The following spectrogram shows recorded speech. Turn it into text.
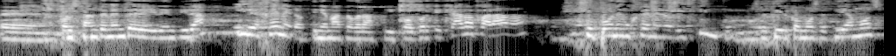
eh, constantemente de identidad y de género cinematográfico, porque cada parada supone un género distinto. Es decir, como os decíamos,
